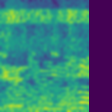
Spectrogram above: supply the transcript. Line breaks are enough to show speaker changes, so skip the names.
Yeni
